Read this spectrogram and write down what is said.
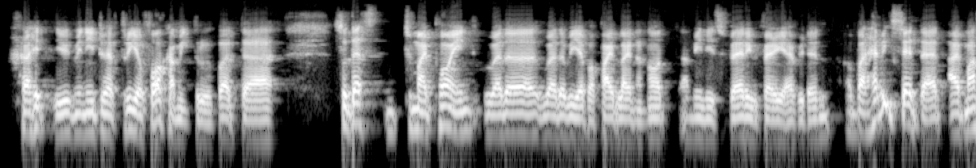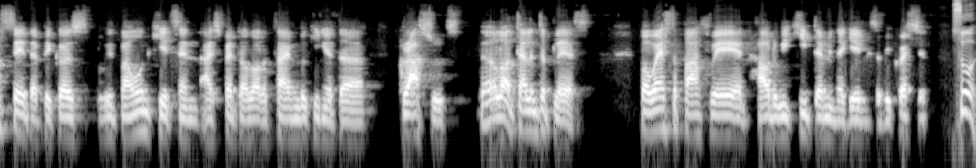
right? You need to have three or four coming through. But uh, So that's to my point, whether whether we have a pipeline or not. I mean, it's very very evident. But having said that, I must say that because with my own kids and I spent a lot of time looking at the grassroots, there are a lot of talented players. But where's the pathway and how do we keep them in the game is a big question. So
